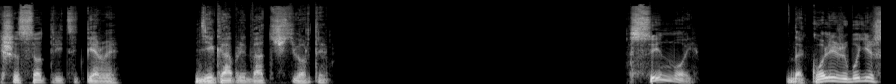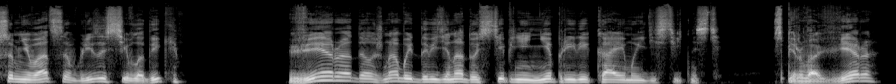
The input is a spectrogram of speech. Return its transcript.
631. Декабрь 24. Сын мой, доколе же будешь сомневаться в близости владыки? Вера должна быть доведена до степени непререкаемой действительности. Сперва вера,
